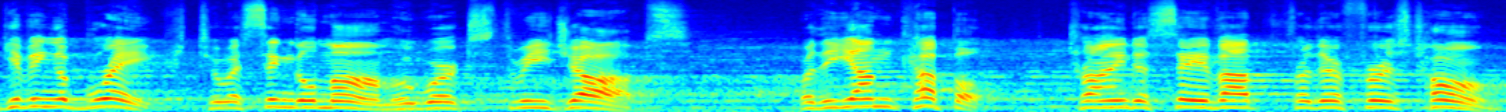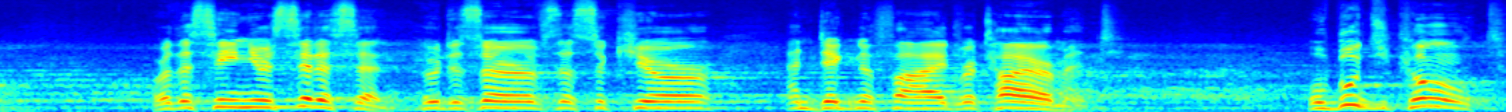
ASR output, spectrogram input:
giving a break to a single mom who works three jobs, or the young couple trying to save up for their first home, or the senior citizen who deserves a secure and dignified retirement. Au bout du compte,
